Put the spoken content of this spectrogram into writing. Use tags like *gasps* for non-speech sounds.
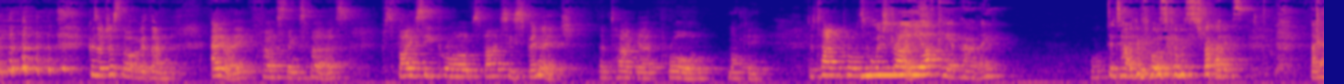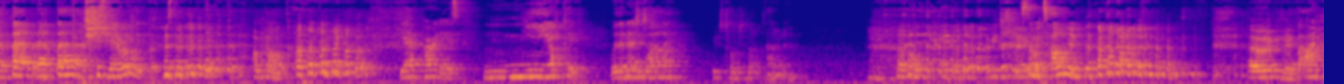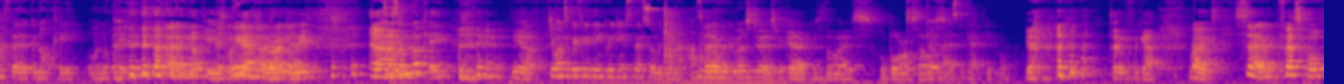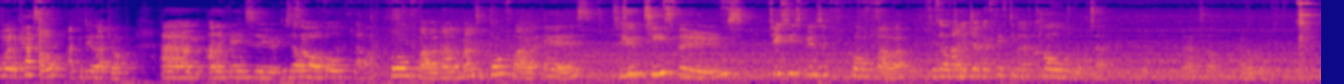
Because I just thought of it then. Anyway, first things first. Spicy prawn, spicy spinach and tiger prawn gnocchi. Do tiger prawns come with stripes? Gnocchi, apparently. What? Do tiger prawns come with stripes? Ba-da-ba-ba-da-ba. She's here all week. *laughs* I'm not. *laughs* Yeah, apparently it's gnocchi with an NY. Who's told you that? I don't know. *laughs* Have you just Some it? Italian. Oh, okay. But I prefer gnocchi or gnocchi. *laughs* gnocchi is what We have prefer, I gnocchi, yeah. believe. Um, some gnocchi. *laughs* yeah. Do you want to go through the ingredients first or are we doing that as No, we go? let's do it as we go because otherwise we'll bore ourselves. Don't let us forget people. Yeah, *laughs* don't forget. Right, so first of all, boil a kettle. I can do that job. Um, and I'm going to dissolve corn flour. corn flour. Now, the amount of corn flour is two teaspoons. Two teaspoons of corn Dissolved in a jug of 50 ml of cold water. That's not- Oh.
